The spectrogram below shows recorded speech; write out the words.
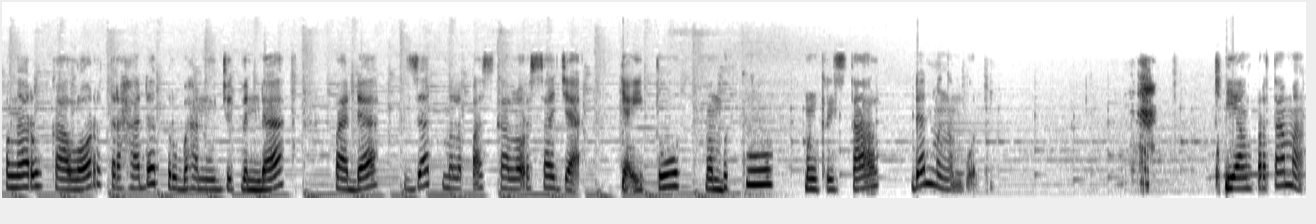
pengaruh kalor terhadap perubahan wujud benda pada zat melepas kalor saja, yaitu membeku, mengkristal, dan mengembun. Yang pertama,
